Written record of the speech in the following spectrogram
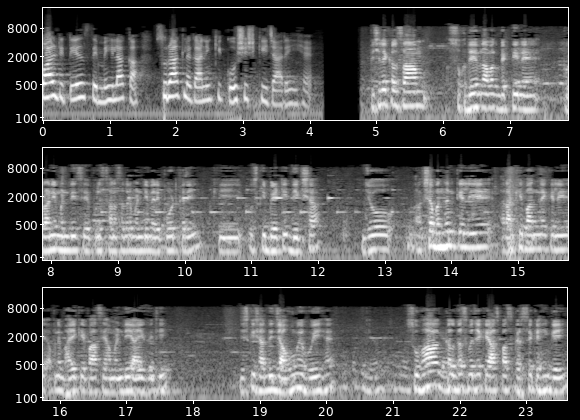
कॉल डिटेल से महिला का सुराग लगाने की कोशिश की जा रही है। पिछले कल शाम सुखदेव नामक व्यक्ति ने पुरानी मंडी से पुलिस थाना सदर मंडी में रिपोर्ट करी कि उसकी बेटी दीक्षा, जो रक्षाबंधन के लिए राखी बांधने के लिए अपने भाई के पास यहाँ मंडी आई हुई थी, जिसकी शादी जाहू में हुई है, सुबह कल 10 बजे के आसपास घर से कहीं गई,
